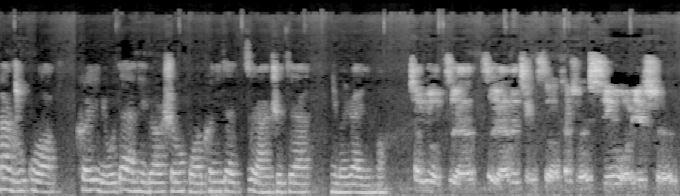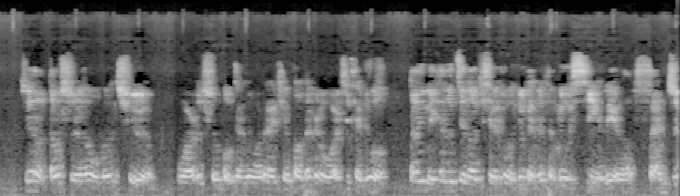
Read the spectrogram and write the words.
那如果可以留在那边生活，可以在自然之间，你们愿意吗？像这种自然自然的景色，它只能吸引我一时。就像当时我们去玩的时候，感觉玩的还挺好，但是玩几天之后。当你每天都见到这些之后，你就感觉很没有吸引力了。反之，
